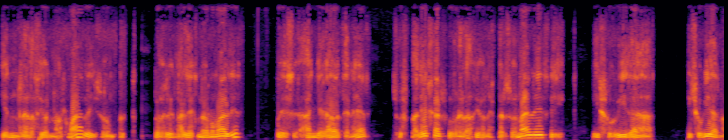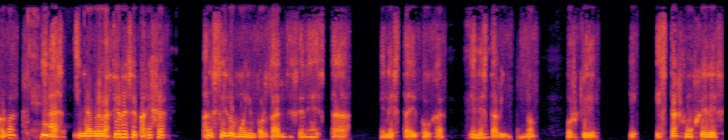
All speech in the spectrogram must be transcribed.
tienen relación normal y son profesionales normales, pues han llegado a tener sus parejas, sus relaciones personales y, y su vida y su vida normal. Y ah. las, y las relaciones de pareja han sido muy importantes en esta en esta época, en esta vida, ¿no? Porque estas mujeres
